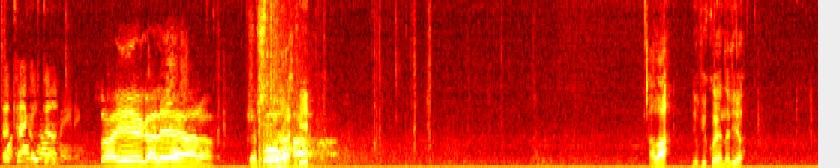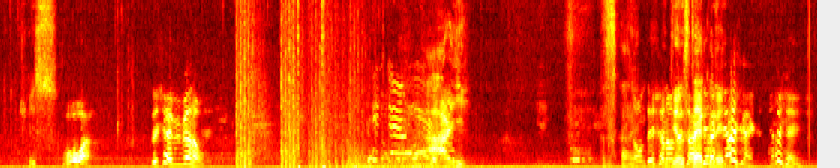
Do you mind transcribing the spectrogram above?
That tango's done. Isso aí, galera. Pra Estourar aqui. Olha lá, eu vi correndo ali, ó. Isso. Boa. Deixa reviver não. Ai! Sai. Não deixa não Dei uns deixa. teco Tira, nele. tira a gente, tira a gente.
